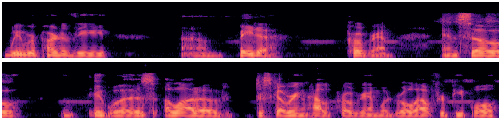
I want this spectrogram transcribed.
we were part of the um, beta program, and so it was a lot of discovering how the program would roll out for people.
